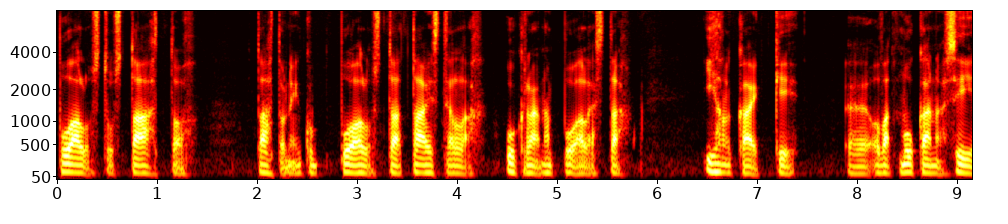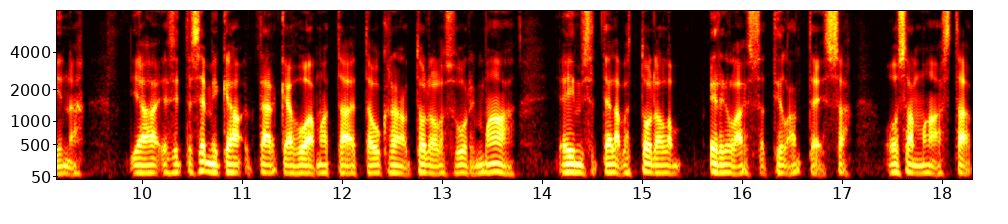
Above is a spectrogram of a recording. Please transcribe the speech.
puolustustahto, tahto niin kuin puolustaa, taistella Ukrainan puolesta. Ihan kaikki ö, ovat mukana siinä. Ja, ja sitten se, mikä on tärkeää huomata, että Ukraina on todella suuri maa ja ihmiset elävät todella erilaisissa tilanteissa. Osa maasta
